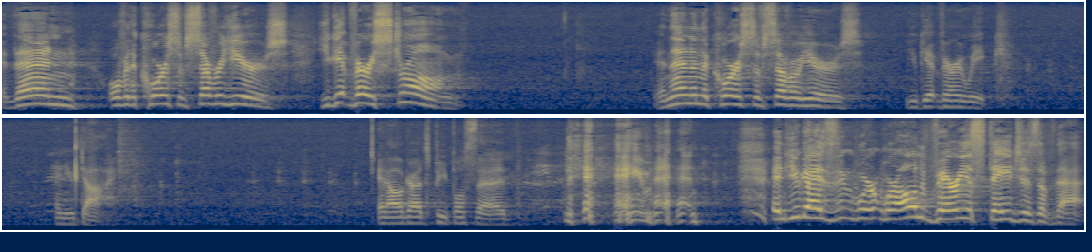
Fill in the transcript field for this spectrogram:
And then, over the course of several years, you get very strong. And then, in the course of several years, you get very weak and you die. And all God's people said, Amen. Amen. And you guys, we're, we're all in various stages of that.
